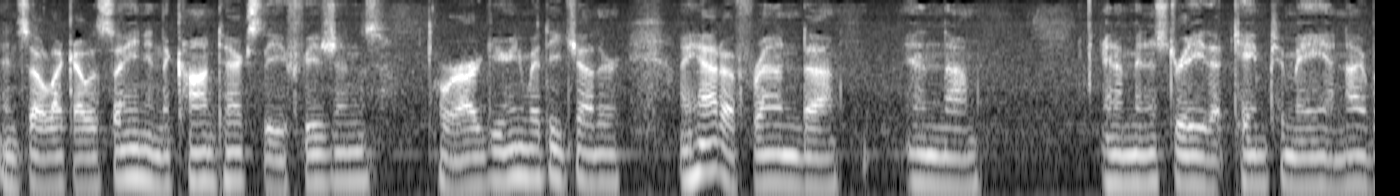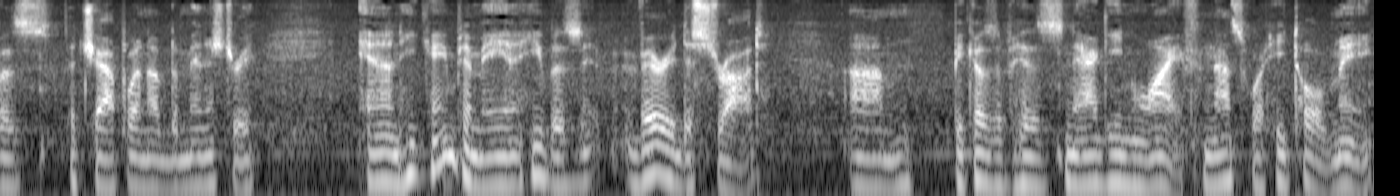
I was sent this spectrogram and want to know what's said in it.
And so, like I was saying in the context, the Ephesians were arguing with each other. I had a friend uh, in. Um, in a ministry that came to me, and I was the chaplain of the ministry. And he came to me, and he was very distraught um, because of his nagging wife, and that's what he told me.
